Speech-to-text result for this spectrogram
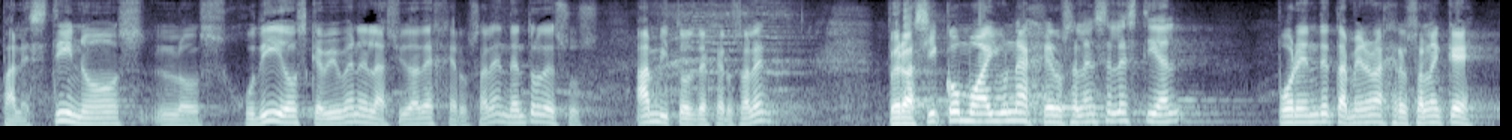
palestinos, los judíos que viven en la ciudad de Jerusalén, dentro de sus ámbitos de Jerusalén. Pero así como hay una Jerusalén celestial, por ende también hay una Jerusalén que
